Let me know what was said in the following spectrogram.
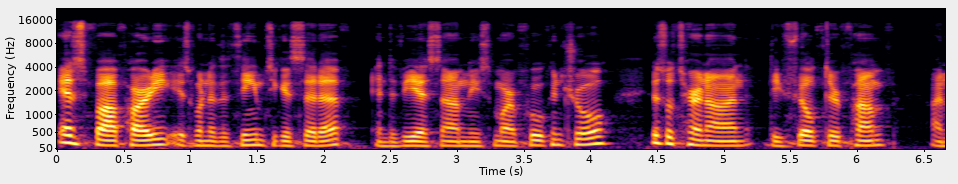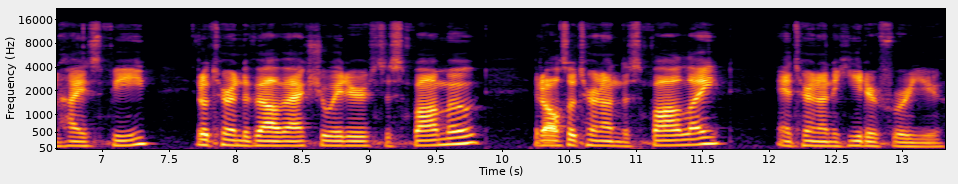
Add Spa Party is one of the themes you can set up in the VS Omni Smart Pool Control. This will turn on the filter pump on high speed. It'll turn the valve actuators to spa mode. It'll also turn on the spa light and turn on the heater for you.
